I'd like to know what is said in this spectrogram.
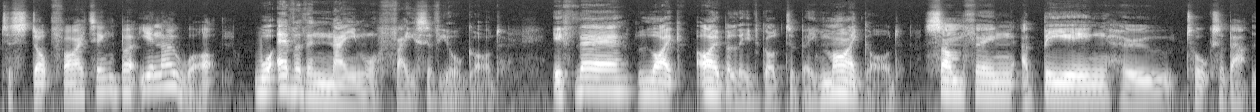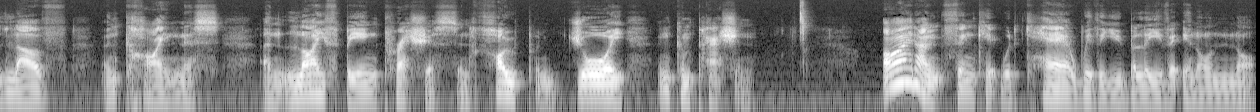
to stop fighting. But you know what? Whatever the name or face of your God, if they're like I believe God to be, my God, something, a being who talks about love and kindness and life being precious and hope and joy and compassion. I don't think it would care whether you believe it in or not.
